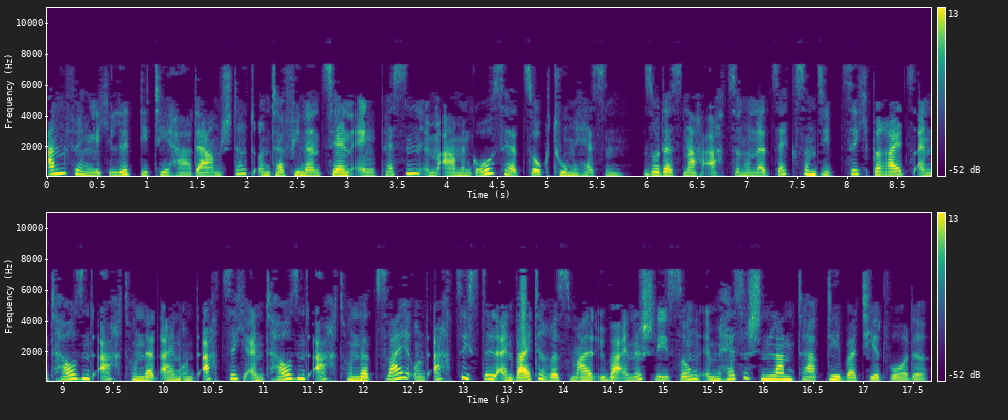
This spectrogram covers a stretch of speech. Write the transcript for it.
Anfänglich litt die TH Darmstadt unter finanziellen Engpässen im armen Großherzogtum Hessen so dass nach 1876 bereits 1881 1882 ein weiteres Mal über eine Schließung im Hessischen Landtag debattiert wurde.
